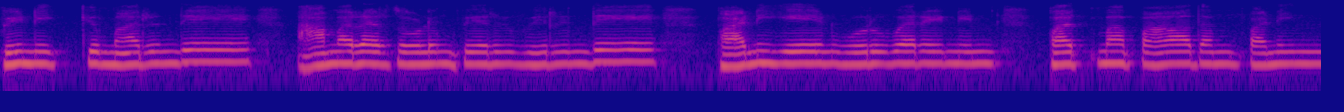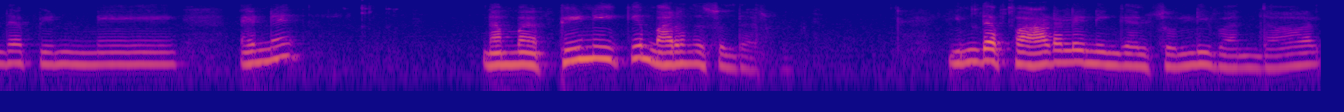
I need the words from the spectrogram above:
பிணிக்கு மருந்தே அமரர் தொழும் பெரு விருந்தே பணியேன் ஒருவரை நின் பத்ம பாதம் பணிந்த பின்னே. என்ன? நம்ம பிணிக்கு மருந்து சொல்கிறார் இந்த பாடலை நீங்கள் சொல்லி வந்தால்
